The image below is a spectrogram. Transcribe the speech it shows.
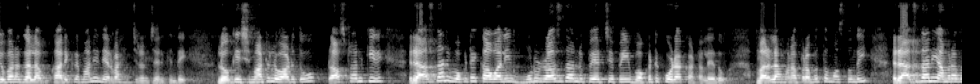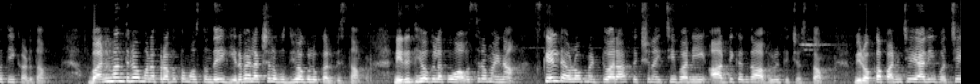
యువరగలం కార్యక్రమాన్ని నిర్వహించడం జరిగింది. లోకేష్ మాటలు ఆడుతూ రాష్ట్రానికి రాజధాని ఒకటే కావాలి మూడు రాజధానులు పేరు చెప్పి ఒకటి కూడా కట్టలేదు. మరలా మన ప్రభుత్వం వస్తుంది రాజధాని అమరావతి కడదాం. వన్ మంత్లో మన ప్రభుత్వం వస్తుంది ఇరవై లక్షల ఉద్యోగులు కల్పిస్తాం. నిరుద్యోగులకు అవసరమైన స్కిల్ డెవలప్మెంట్ ద్వారా శిక్షణ ఇచ్చి వారిని ఆర్థికంగా అభివృద్ధి చేస్తాం. మీరు ఒక్క పని చేయాలి వచ్చే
